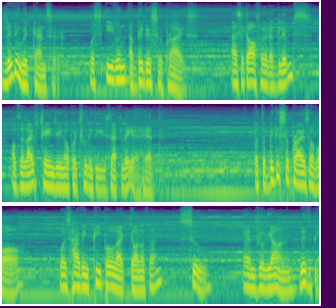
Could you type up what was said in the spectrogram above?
Living with cancer was even a bigger surprise as it offered a glimpse of the life changing opportunities that lay ahead. But the biggest surprise of all was having people like Jonathan, Sue, and Julian with me,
